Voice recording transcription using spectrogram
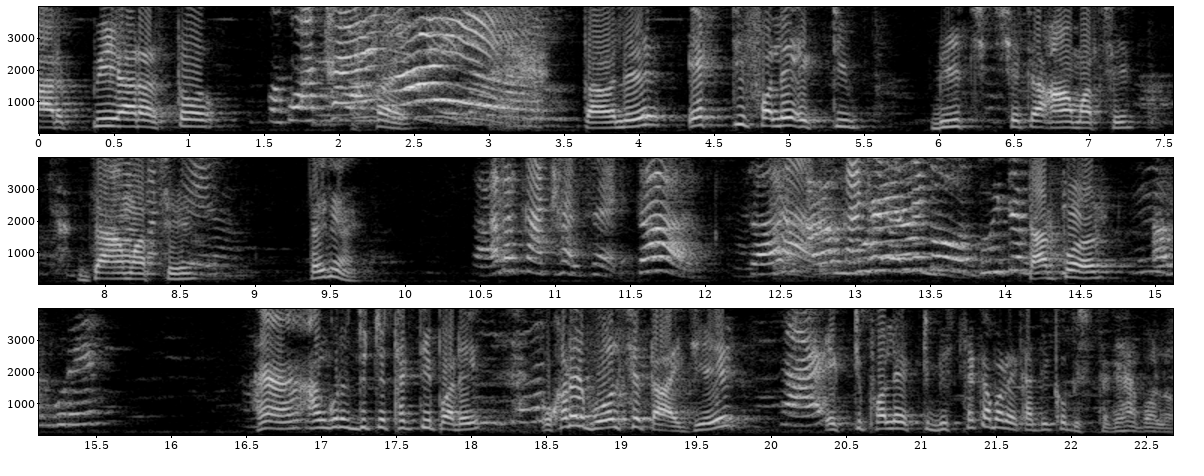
আর পেয়ারার তো হয়। তাহলে একটি ফলে একটি বীজ সেটা আম আছে জাম আছে তাই না? তারপর? হ্যাঁ আঙ্গুরের দুটো থাকতেই পারে। ওখানে বলছে তাই যে একটি ফলে একটি বীজ থাকে আবার একাধিকও বীজ থাকে। হ্যাঁ বলো।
